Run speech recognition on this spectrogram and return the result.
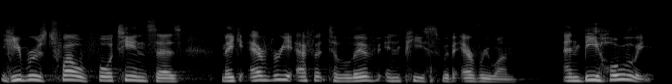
Hebrews 12 14 says, Make every effort to live in peace with everyone and be holy.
